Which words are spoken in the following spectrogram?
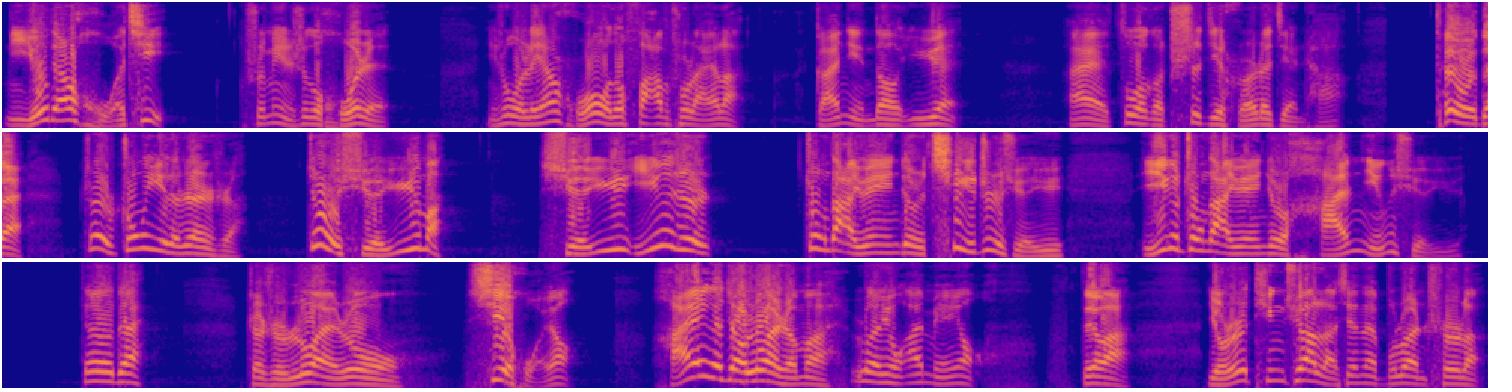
你有点火气，说明你是个活人。你说我连火我都发不出来了，赶紧到医院。哎，做个试剂盒的检查，对不对？这是中医的认识，就是血瘀嘛。血瘀一个是重大原因，就是气滞血瘀；一个重大原因就是寒凝血瘀，对不对？这是乱用泻火药，还一个叫乱什么？乱用安眠药，对吧？有人听劝了，现在不乱吃了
